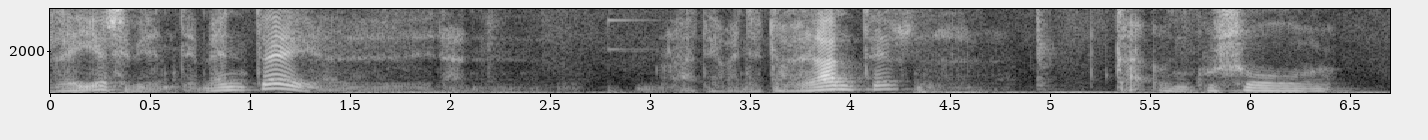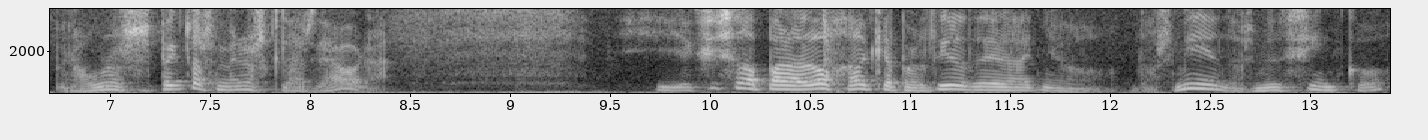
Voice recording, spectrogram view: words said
leyes, evidentemente, eran relativamente tolerantes, incluso en algunos aspectos menos que las de ahora. Y existe la paradoja que a partir del año 2000, 2005,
